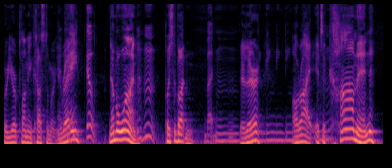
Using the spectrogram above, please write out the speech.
for your plumbing customer? You Okay, ready? Go. Number one, push the button. Button. They're there. Ding, ding, ding. All right, it's Mm-hmm. a common,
